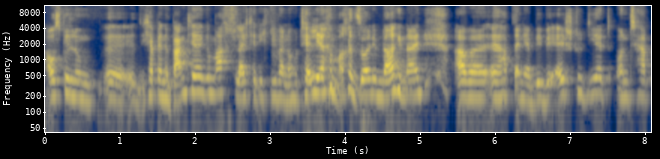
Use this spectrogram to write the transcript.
Ausbildung, äh, ich habe ja eine Banklehre gemacht, vielleicht hätte ich lieber eine Hotellehre machen sollen im Nachhinein, aber äh, habe dann ja BWL studiert und habe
